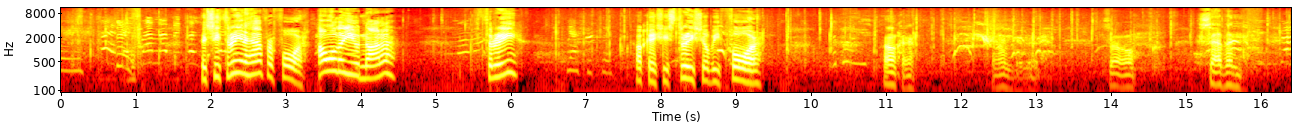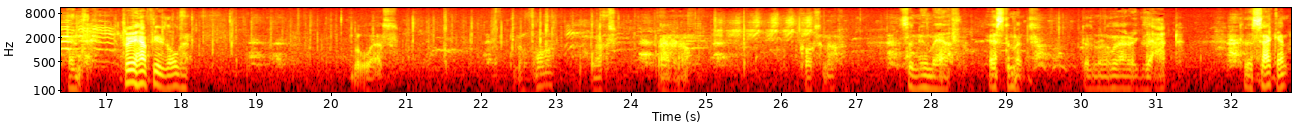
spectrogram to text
is she three and a half or four? How old are you, Nana? Three. Yeah, she's three. Okay, she's three. She'll be four. Okay. So, seven and three and a half years older. A little less. A little Four? Less. I don't know. Close enough. It's a new math. Estimate. Doesn't really matter exact. To the second.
